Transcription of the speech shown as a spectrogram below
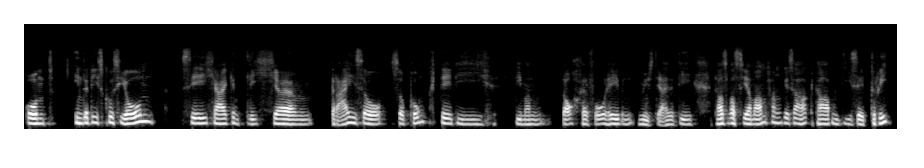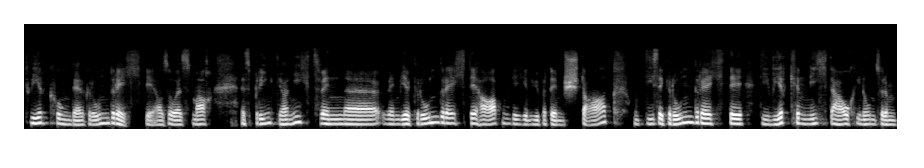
Und in der Diskussion sehe ich eigentlich ähm, drei so, so Punkte, die, die man doch hervorheben müsste. Also die, das, was Sie am Anfang gesagt haben, diese Drittwirkung der Grundrechte. Also es, macht, es bringt ja nichts, wenn, äh, wenn wir Grundrechte haben gegenüber dem Staat und diese Grundrechte, die wirken nicht auch in unserem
